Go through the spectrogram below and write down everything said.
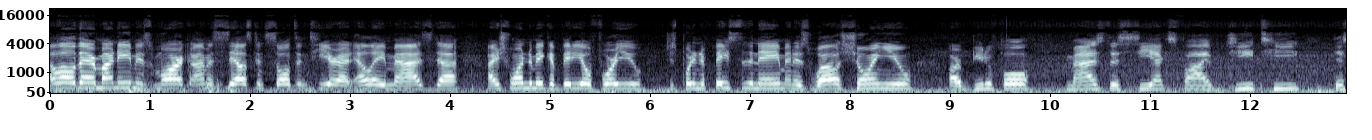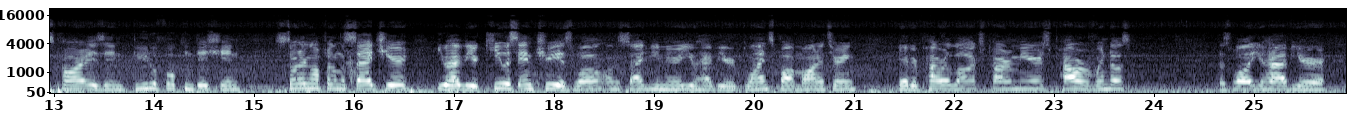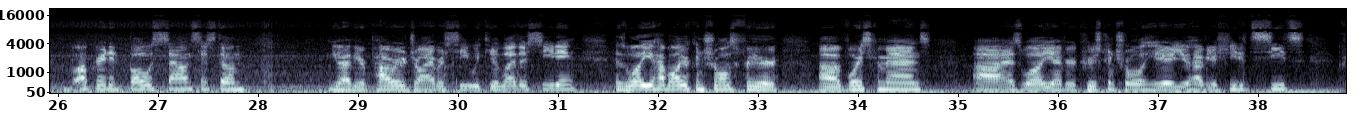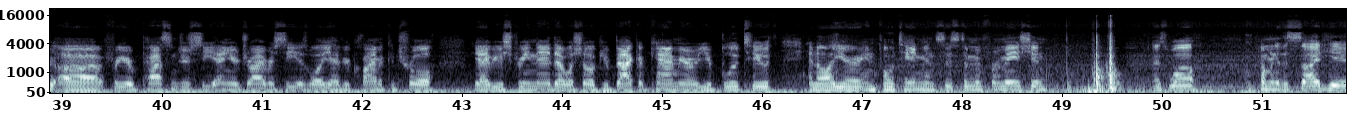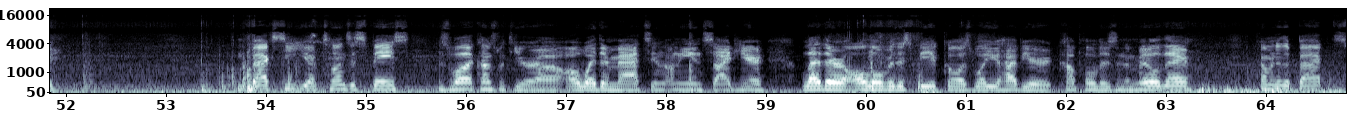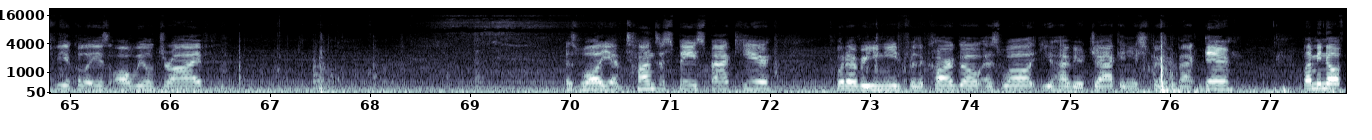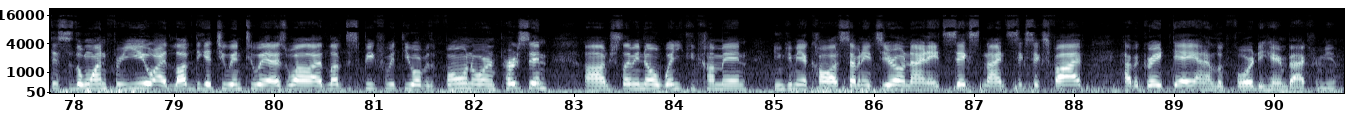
Hello there, my name is Mark. I'm a sales consultant here at LA Mazda. I just wanted to make a video for you, just putting a face to the name and as well showing you our beautiful Mazda CX-5 GT. This car is in beautiful condition. Starting off on the side here, you have your keyless entry as well. On the side view mirror, you have your blind spot monitoring. You have your power locks, power mirrors, power windows. As well, you have your upgraded Bose sound system. You have your power driver seat with your leather seating. As well, you have all your controls for your uh, voice commands. Uh, as well, you have your cruise control here. You have your heated seats uh, for your passenger seat and your driver seat. As well, you have your climate control. You have your screen there that will show up your backup camera, your Bluetooth, and all your infotainment system information. As well, coming to the side here. In the back seat, you have tons of space as well. It comes with your uh, all-weather mats in, on the inside here. Leather all over this vehicle as well. You have your cup holders in the middle there. Coming to the back, this vehicle is all-wheel drive. As well, you have tons of space back here. Whatever you need for the cargo as well. You have your jack and your spare back there. Let me know if this is the one for you. I'd love to get you into it as well. I'd love to speak with you over the phone or in person. Um, just let me know when you can come in. You can give me a call at 780-986-9665. Have a great day, and I look forward to hearing back from you.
